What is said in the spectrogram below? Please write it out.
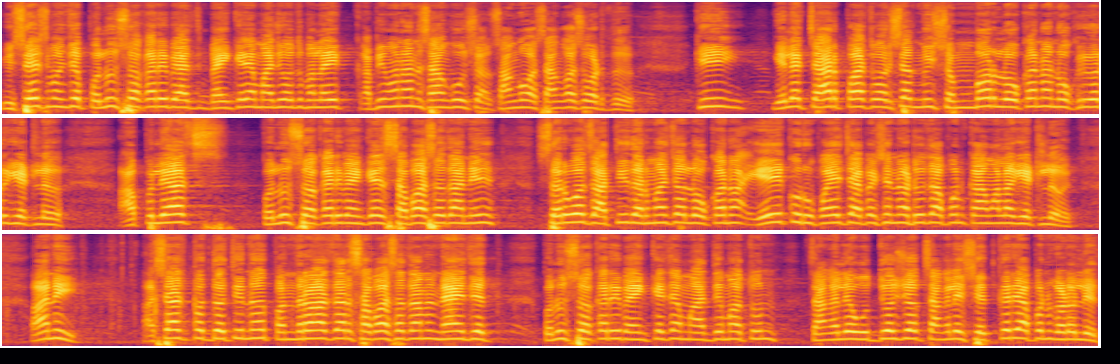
विशेष म्हणजे पलूस सहकारी बँक बँकेच्या माध्यमातून मला एक अभिमानानं सांगू श- सांगू सांगू असं वाटतं. की गेल्या चार पाच वर्षात मी शंभर लोकांना नोकरीवर घेतलं. आपल्याच पलूस सहकारी बँकेत सभासद आणि सर्व जाती धर्माच्या लोकांना एक रुपयाच्या अपेक्षा न ठेवता आपण कामाला घेतलं. आणि अशाच पद्धतीनं पंधरा हजार सभासदांना न्याय देत पलूस सहकारी बँकेच्या माध्यमातून चांगले उद्योजक चांगले शेतकरी आपण घडवलेत.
